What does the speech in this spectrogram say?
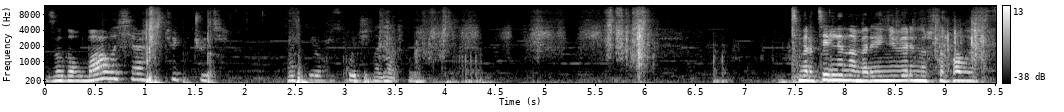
Задолбалась я чуть-чуть. Может, я уже скотч наляпала. Смертельный номер, я не уверена, что получится.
